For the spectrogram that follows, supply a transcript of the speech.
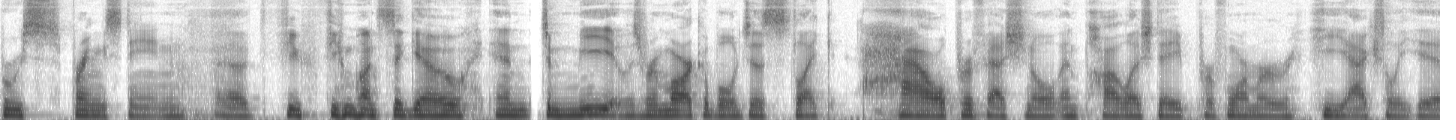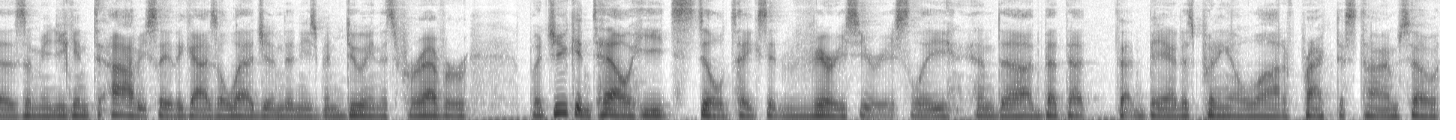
Bruce Springsteen a few few months ago, and to me it was remarkable just like how professional and polished a performer he actually is. I mean, you can t- obviously the guy's a legend and he's been doing this forever, but you can tell he still takes it very seriously. And uh, I bet that that band is putting in a lot of practice time. So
